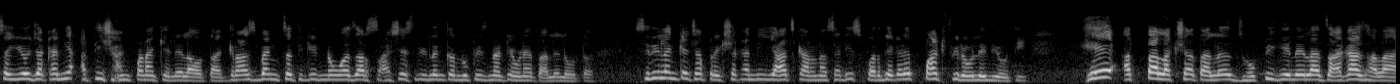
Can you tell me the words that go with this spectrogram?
संयोजकांनी अतिशहाणपणा केलेला होता. ग्रास बँकचं तिकीट नऊ हजार सहाशे श्रीलंकन रुपीजना ठेवण्यात आलेलं होतं. श्रीलंकेच्या प्रेक्षकांनी याच कारणासाठी स्पर्धेकडे पाठ फिरवलेली होती. हे आत्ता लक्षात आलं झोपी गेलेला जागा झाला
